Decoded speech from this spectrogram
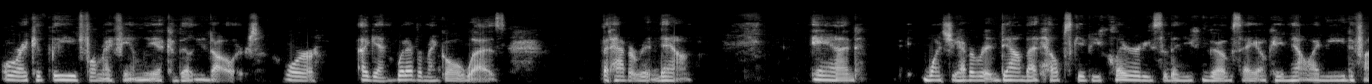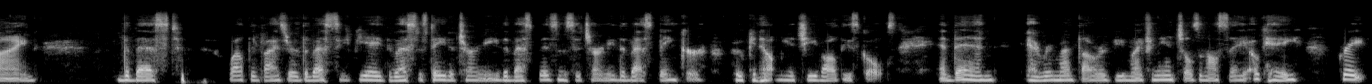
Or I could leave for my family a billion dollars. Or again, whatever my goal was, but have it written down. And once you have it written down, that helps give you clarity. So then you can go say, okay, now I need to find the best wealth advisor, the best CPA, the best estate attorney, the best business attorney, the best banker who can help me achieve all these goals. And then every month I'll review my financials and I'll say, okay, great.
